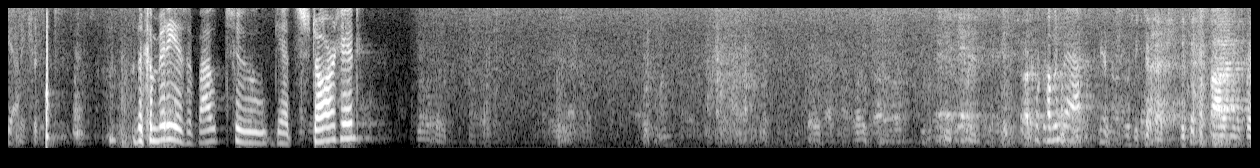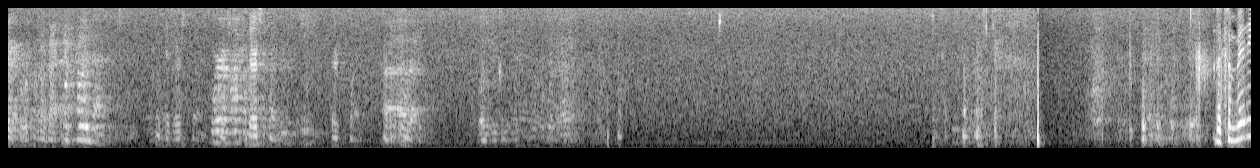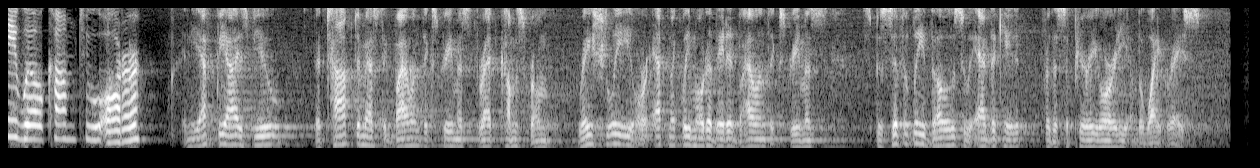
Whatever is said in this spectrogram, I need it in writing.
Yeah. The committee is about to get started. We're coming back. We took a, we took a five-minute break, but we're coming back. We're coming back. Okay, there's Glenn. There's Glenn. There's Glenn. The committee will come to order. In the FBI's view, the top domestic violent extremist threat comes from racially or ethnically motivated violent extremists, specifically those who advocated for the superiority of the white race.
